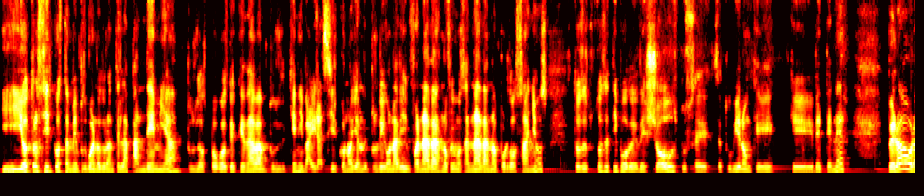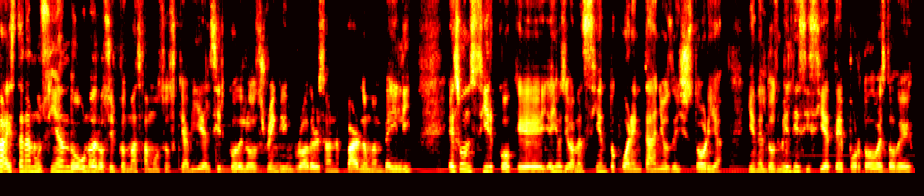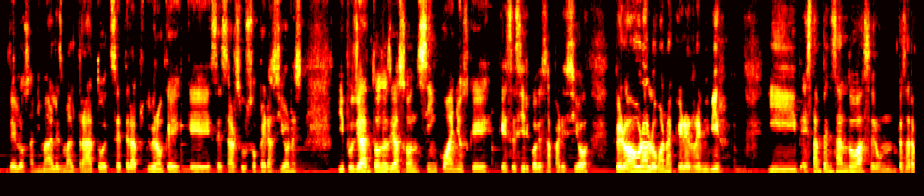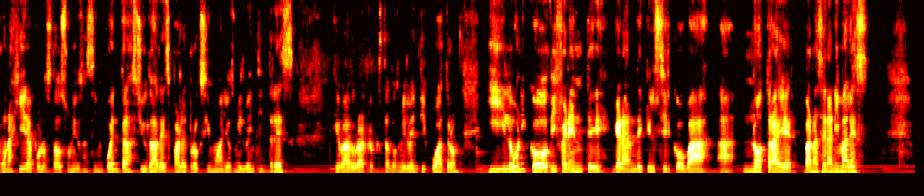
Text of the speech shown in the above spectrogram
Y otros circos también, pues bueno, durante la pandemia, pues los pocos que quedaban, pues ¿quién iba a ir al circo, no? Ya, pues digo, nadie fue a nada, no fuimos a nada, ¿no? Por dos años. Entonces, pues, todo ese tipo de, de shows, pues se, se tuvieron que, que detener. Pero ahora están anunciando uno de los circos más famosos que había, el circo de los Ringling Brothers and Barnum and Bailey. Es un circo que ellos llevaban 140 años de historia y en el 2017, por todo esto de, los animales, maltrato, etcétera, pues tuvieron que, cesar sus operaciones. Y pues ya entonces ya son cinco años que, que ese circo desapareció, pero ahora lo van a querer revivir. Y están pensando hacer empezar una gira por los Estados Unidos en 50 ciudades para el próximo año 2023, que va a durar creo que hasta el 2024. Y lo único diferente, grande que el circo va a no traer van a ser animales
